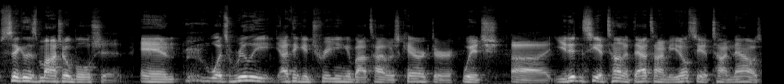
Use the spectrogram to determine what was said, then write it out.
sick of this macho bullshit. And what's really, I think, intriguing about Tyler's character, which uh, you didn't see a ton at that time, you don't see a ton now, is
